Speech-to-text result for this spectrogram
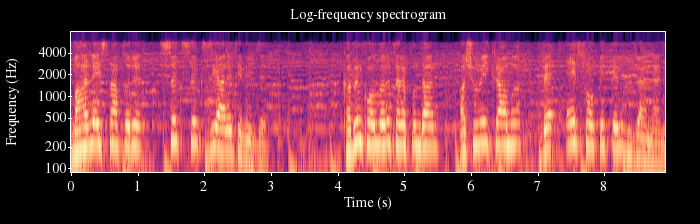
Mahalle esnafları sık sık ziyaret edildi. Kadın kolları tarafından aşure ikramı ve ev sohbetleri düzenlendi.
